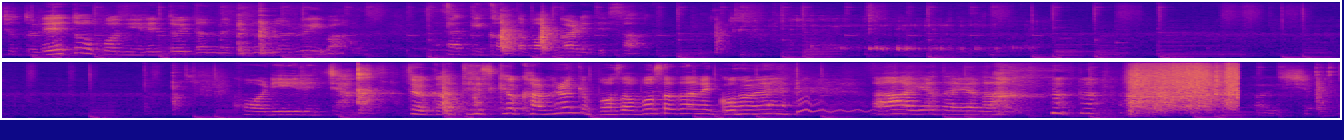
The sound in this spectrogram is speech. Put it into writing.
ちょっと冷凍庫に入れといたんだけどぬるいわ。さっき買ったばっかりでさ。氷入れちゃう。というか私今日髪の毛ボサボサだね。ごめん。あーやだやだ。よいしょ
